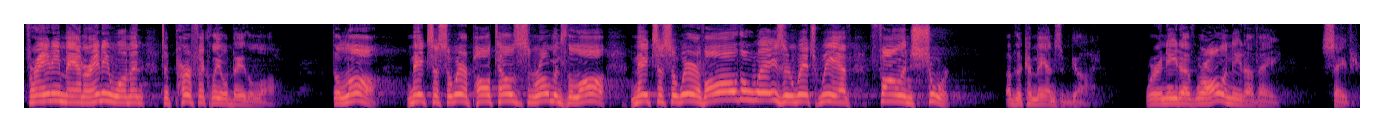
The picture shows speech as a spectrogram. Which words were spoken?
for any man or any woman to perfectly obey the law. The law makes us aware. Paul tells us in Romans the law makes us aware of all the ways in which we have fallen short of the commands of God. We're in need of, we're all in need of a Savior.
